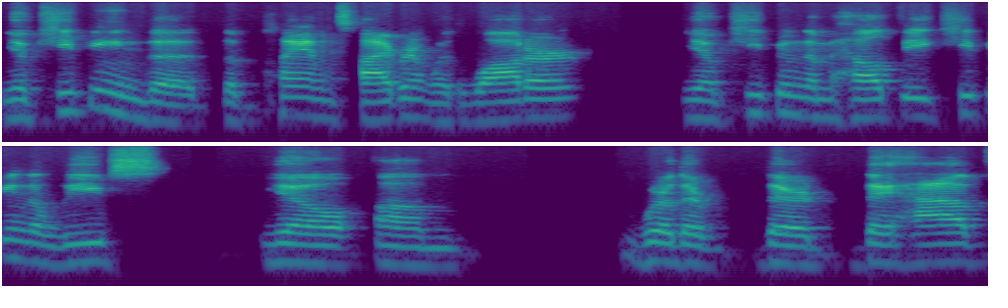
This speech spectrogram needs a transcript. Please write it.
You know, keeping the the plants vibrant with water, you know, keeping them healthy, keeping the leaves, you know, um, where they're they're they have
